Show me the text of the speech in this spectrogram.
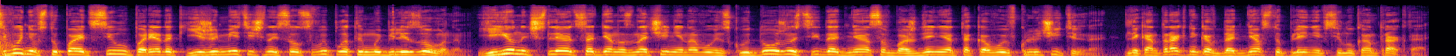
Сегодня вступает в силу порядок ежемесячной соцвыплаты мобилизованным. Ее начисляют со дня назначения на воинскую должность и до дня освобождения от таковой включительно. Для контрактников до дня вступления в силу контракта.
